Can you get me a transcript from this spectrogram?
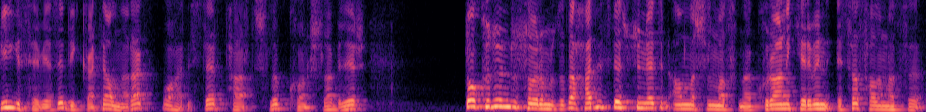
bilgi seviyesi dikkate alınarak bu hadisler tartışılıp konuşulabilir. Dokuzuncu sorumuzda da hadis ve sünnetin anlaşılmasında Kur'an-ı Kerim'in esas alınması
